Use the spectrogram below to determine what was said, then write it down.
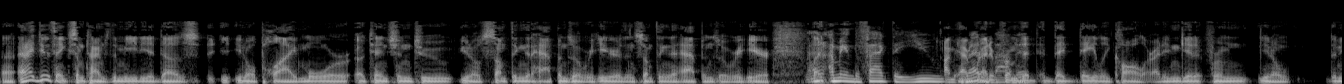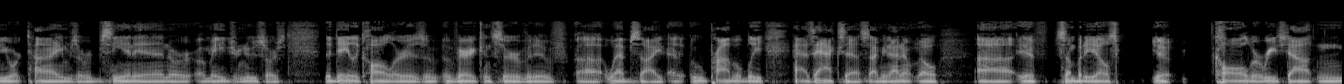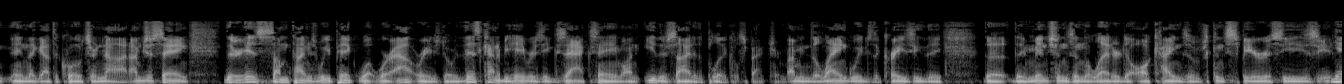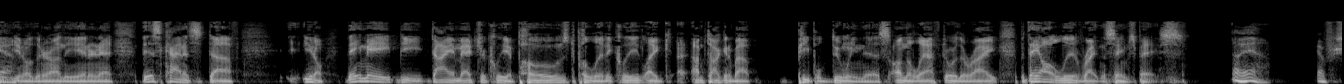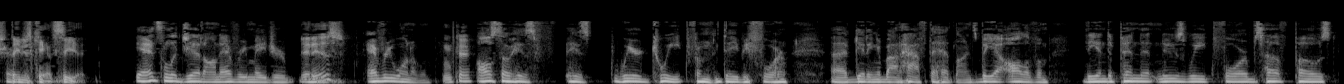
uh, and I do think sometimes the media does, you know, apply more attention to, you know, something that happens over here than something that happens over here. I, I mean, the fact that you I mean, I read, read it from The, the Daily Caller. I didn't get it from, you know, the New York Times or CNN or a major news source. The Daily Caller is a, a very conservative, uh, website uh, who probably has access. I mean, I don't know, uh, if somebody else, you know, called or reached out and, and they got the quotes or not. I'm just saying there is sometimes we pick what we're outraged over. This kind of behavior is the exact same on either side of the political spectrum. I mean, the language, the crazy, the, the, the mentions in the letter to all kinds of conspiracies, you- Yeah. you know, that are on the internet. This kind of stuff, you know, they may be diametrically opposed politically. Like I'm talking about people doing this on the left or the right, but they all live right in the same space. Oh yeah, yeah for sure. They just can't see it. yeah, it's legit on every major. It is? every one of them. Okay. Also, his his weird tweet from the day before, uh, getting about half the headlines. But yeah, all of them: The Independent, Newsweek, Forbes, HuffPost,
